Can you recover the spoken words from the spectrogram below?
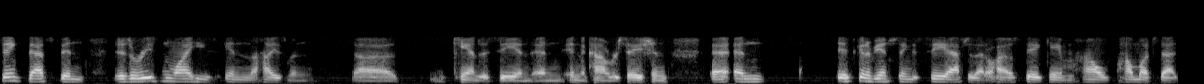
think that's been there's a reason why he's in the Heisman uh, candidacy and, and in the conversation. And it's going to be interesting to see after that Ohio State game how how much that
